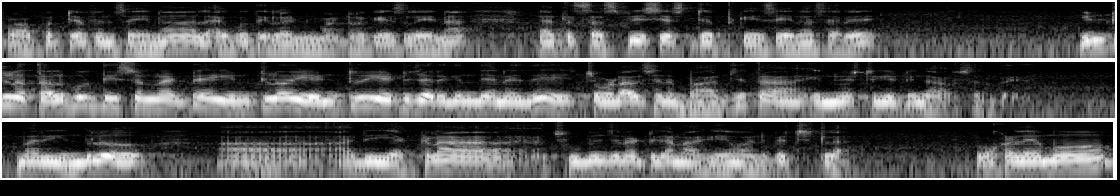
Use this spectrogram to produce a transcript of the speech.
ప్రాపర్టీ అఫెన్స్ అయినా లేకపోతే ఇలాంటి మర్డర్ కేసులు అయినా లేకపోతే సస్పీషియస్ డెత్ కేసు అయినా సరే ఇంట్లో తలుపులు తీసున్నట్టే ఇంట్లో ఎంట్రీ ఎటు జరిగింది అనేది చూడాల్సిన బాధ్యత ఇన్వెస్టిగేటింగ్ ఆఫీసర్ది మరి ఇందులో అది ఎక్కడ చూపించినట్టుగా నాకు ఏం అనిపించట్లే. ఒకళ్ళేమో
